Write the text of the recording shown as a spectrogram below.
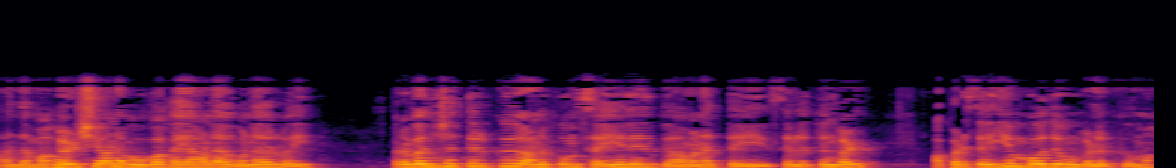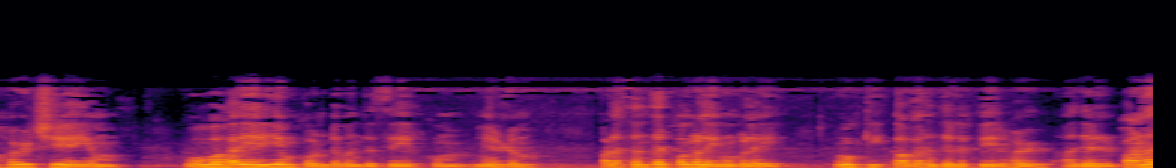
அந்த மகிழ்ச்சியான உவகையான உணர்வை பிரபஞ்சத்திற்கு அனுப்பும் செயலில் கவனத்தை செலுத்துங்கள். அப்படி செய்யும் போது உங்களுக்கு மகிழ்ச்சியையும் உவகையையும் கொண்டு வந்து சேர்க்கும். மேலும் பல சந்தர்ப்பங்களை உங்களை நோக்கி கவர்ந்தெழுப்பீர்கள். அதில் பண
